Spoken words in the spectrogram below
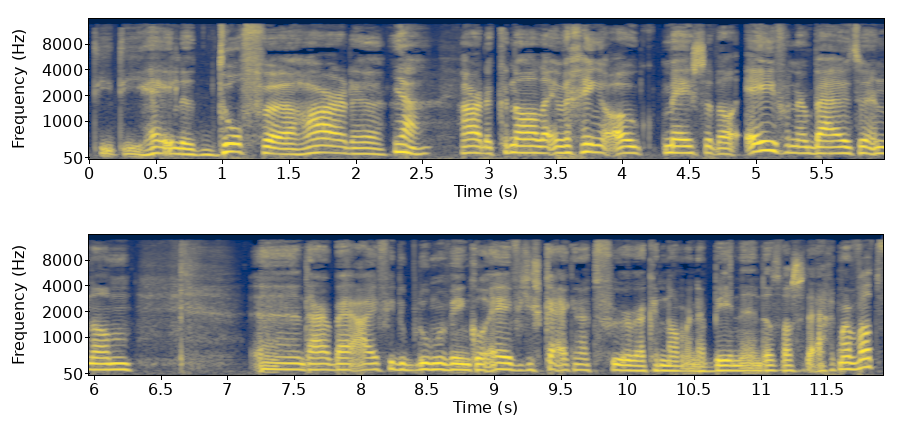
die, die hele doffe, harde, ja. harde knallen. En we gingen ook meestal wel even naar buiten... en dan uh, daar bij Ivy de bloemenwinkel eventjes kijken naar het vuurwerk... en dan weer naar binnen. En dat was het eigenlijk. Maar wat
